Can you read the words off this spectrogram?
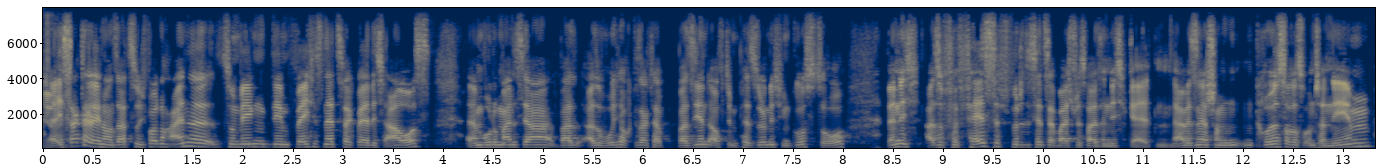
ja. Ich sag da gleich noch einen Satz zu. Ich wollte noch eine zum wegen dem, welches Netzwerk wähle ich aus, ähm, wo du meintest, ja, also wo ich auch gesagt habe, basierend auf dem persönlichen Gusto. Wenn ich, also für Facelift würde das jetzt ja beispielsweise nicht gelten. Ja, wir sind ja schon ein größeres Unternehmen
